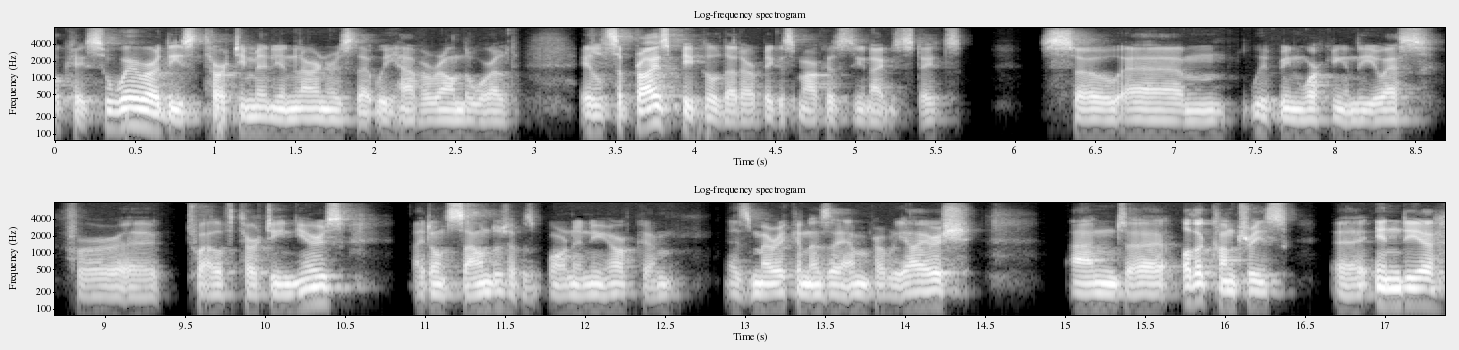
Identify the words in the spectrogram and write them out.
Okay, so where are these 30 million learners that we have around the world? It'll surprise people that our biggest market is the United States. So um, we've been working in the US for uh, 12, 13 years. I don't sound it. I was born in New York. I'm as American as I am, probably Irish. And uh, other countries, uh, India,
